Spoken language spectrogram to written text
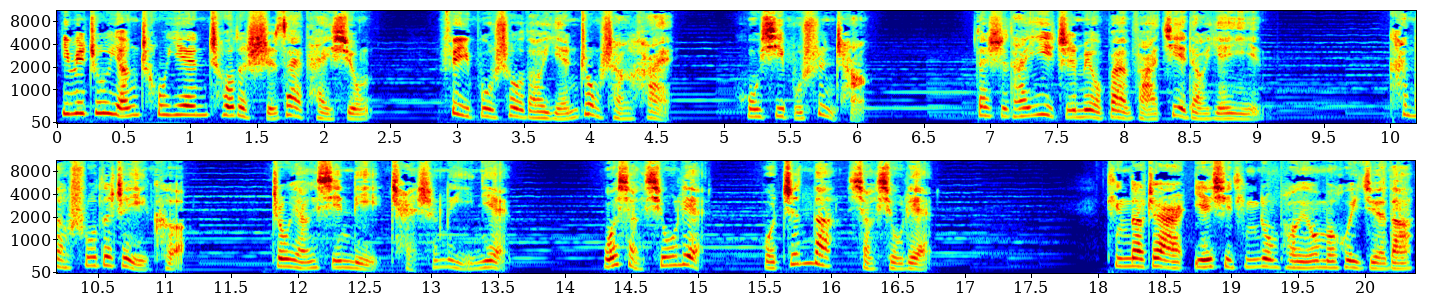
因为周扬抽烟抽的实在太凶。肺部受到严重伤害，呼吸不顺畅，但是他一直没有办法戒掉烟瘾。看到书的这一刻，周扬心里产生了一念：我想修炼，我真的想修炼。听到这儿，也许听众朋友们会觉得，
